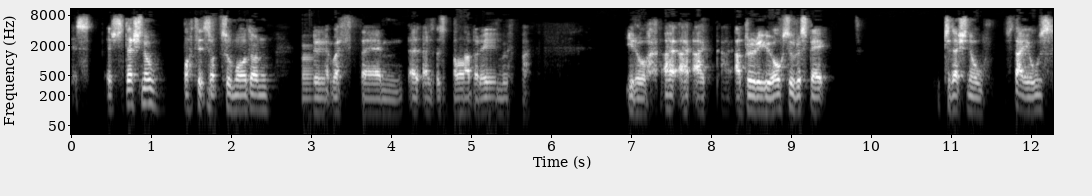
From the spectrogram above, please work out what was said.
it's it's traditional but it's also modern we're doing it with um as, as a collaboration with you know a, a, a- brewery who also respect traditional styles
